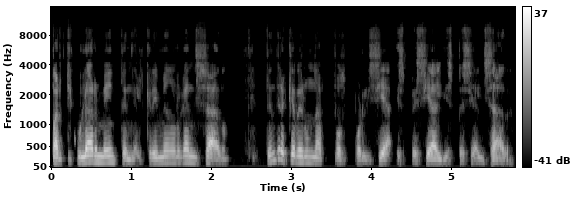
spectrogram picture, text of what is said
particularmente en el crimen organizado, tendría que haber una policía especial y especializada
